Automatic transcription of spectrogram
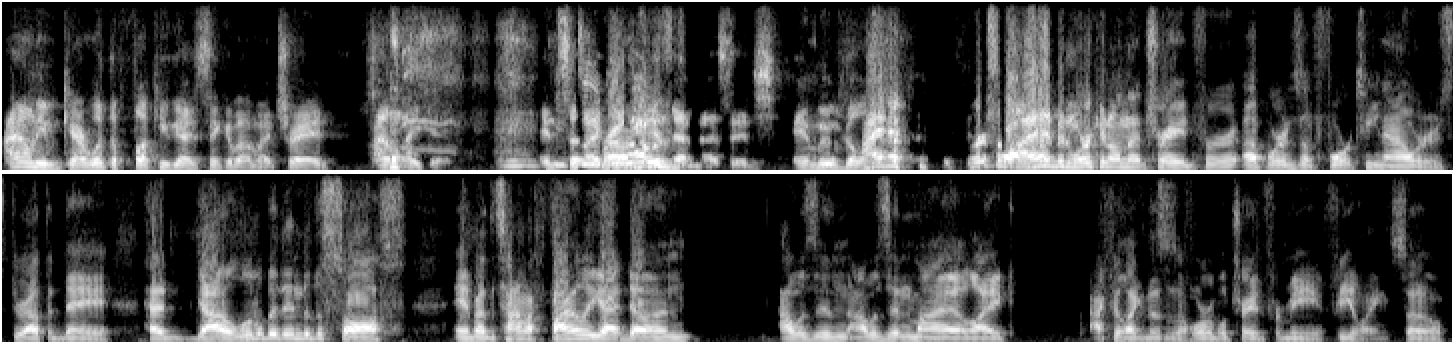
"I don't even care what the fuck you guys think about my trade. I like it." And so I Bro, I was- that message and moved along. I had, first of all, I had been working on that trade for upwards of 14 hours throughout the day. Had got a little bit into the sauce, and by the time I finally got done, I was in I was in my like I feel like this is a horrible trade for me feeling. So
